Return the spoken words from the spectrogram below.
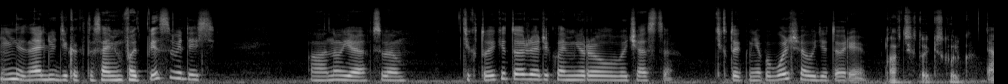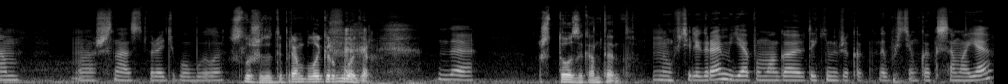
Ну, Не знаю, люди как-то сами подписывались. А, ну, я в своем ТикТоке тоже рекламировала его часто. В ТикТоке у меня побольше аудитория. А в ТикТоке сколько? Там 16 вроде бы было. Слушай, да ты прям блогер-блогер. Да. Что за контент? Ну, в Телеграме я помогаю таким же, как, допустим, как сама я,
